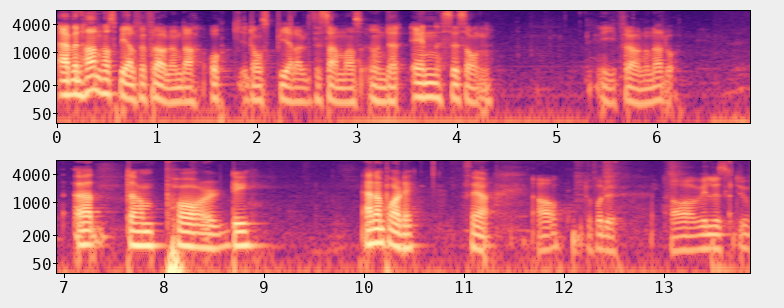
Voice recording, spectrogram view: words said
Även han har spelat för Frölunda och de spelade tillsammans under en säsong. I Frölunda då. Adam Pardy. Adam Pardy, säger jag. Ja, då får du. Ja, vill du,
